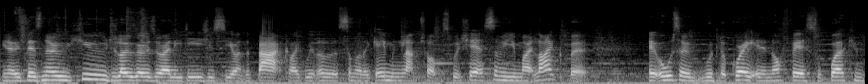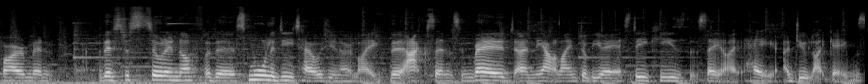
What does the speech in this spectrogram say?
You know, there's no huge logos or LEDs you see on the back like with other, some other gaming laptops, which yeah, some of you might like, but it also would look great in an office or work environment. There's just still enough of the smaller details, you know, like the accents in red and the outline WASD keys that say like, hey, I do like games.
